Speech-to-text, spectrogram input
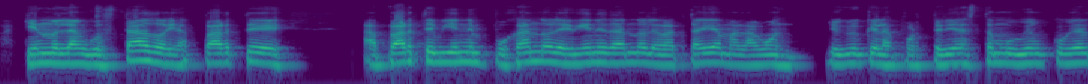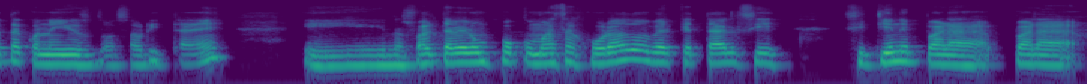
a quien no le han gustado, y aparte, aparte viene empujándole, viene dándole batalla a Malagón. Yo creo que la portería está muy bien cubierta con ellos dos ahorita, ¿eh? Y nos falta ver un poco más a jurado, ver qué tal si, si tiene para, para,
